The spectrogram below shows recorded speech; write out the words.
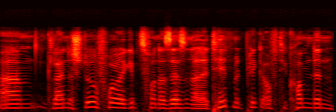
Ähm, kleines Störfeuer Vorher gibt es von der Saisonalität mit Blick auf die kommenden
